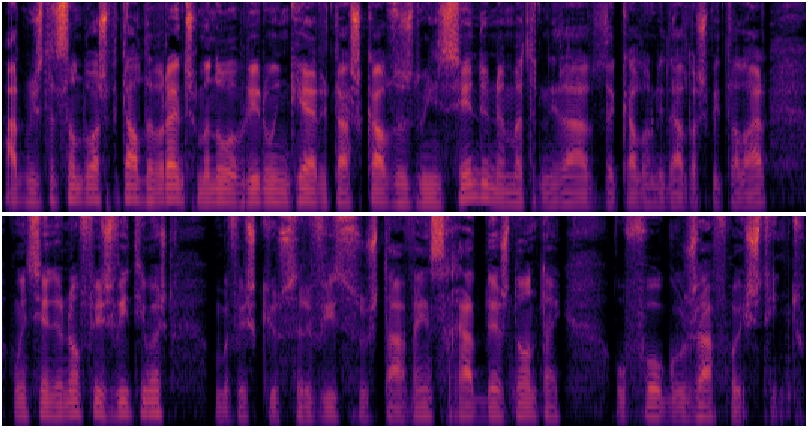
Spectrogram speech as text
A administração do Hospital de Abrantes mandou abrir um inquérito às causas do incêndio na maternidade daquela unidade hospitalar. O incêndio não fez vítimas, uma vez que o serviço estava encerrado desde ontem. O fogo já foi extinto.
